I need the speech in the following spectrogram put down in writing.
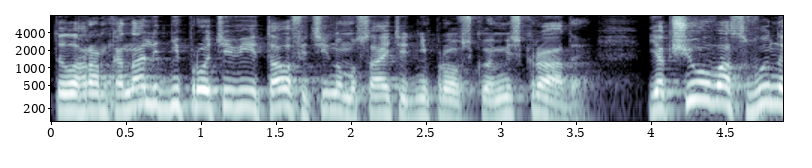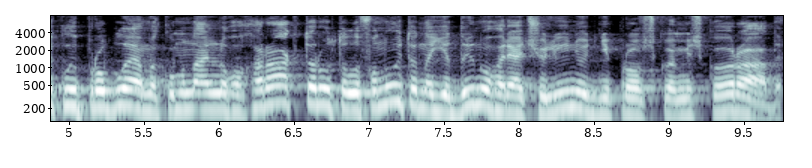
телеграм-каналі Дніпро ТІВІ та офіційному сайті Дніпровської міськради. Якщо у вас виникли проблеми комунального характеру, телефонуйте на єдину гарячу лінію Дніпровської міської ради.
